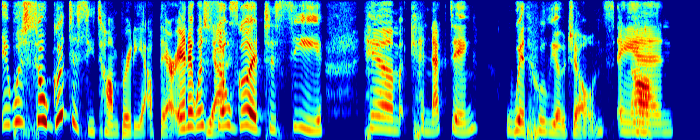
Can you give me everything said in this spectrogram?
it was so good to see Tom Brady out there. And it was so good to see him connecting with Julio Jones. And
